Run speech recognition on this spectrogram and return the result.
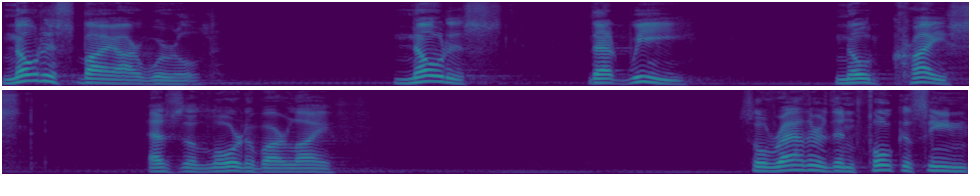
noticed by our world. noticed that we know Christ as the Lord of our life. So rather than focusing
